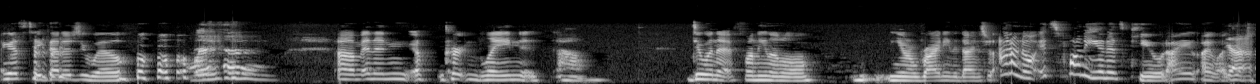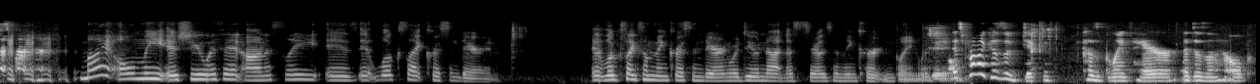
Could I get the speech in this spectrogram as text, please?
I guess take that as you will. Um, and then uh, Kurt and Blaine um, doing that funny little, you know, riding the dinosaur. I don't know. It's funny and it's cute. I, I like Yeah. it. My only issue with it, honestly, is it looks like Chris and Darren. It looks like something Chris and Darren would do, not necessarily something Kurt and Blaine would do. It's probably because of Dick, because Blaine's hair. It doesn't help.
